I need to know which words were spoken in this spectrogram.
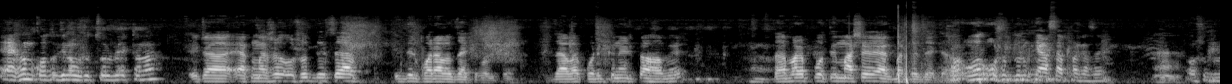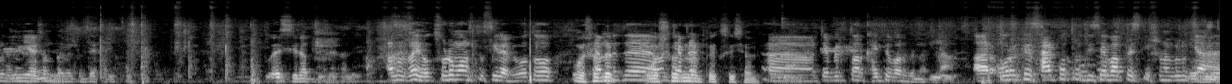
এখন কতদিন ওষুধ চলবে একটা না? এটা এক মাসে ওষুধ দিছে আর ঈদের পরে আবার যাইতে বলছে। যা আবার পরীক্ষা নিরীক্ষা হবে তারপরে প্রতি মাসে একবার করে যাইতে হবে। ওর- ওর ওষুধগুলো কি আছে আপনার কাছে? হ্যাঁ। ওষুধগুলো নিয়ে আসেন তবে একটু দেখাই। সিরাপ দিছে খালি। আচ্ছা যাই হোক ছোট মানুষ তো সিরাপে ও তো ওষুধের এমনিতে ওষুধ না প্রেসক্রিপশন। ট্যাবলেট তো আর খাইতে পারবে না। না। আর ওর কে ছাড়পত্র দিছে বা প্রেসক্রিপশনগুলো কি আছে?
